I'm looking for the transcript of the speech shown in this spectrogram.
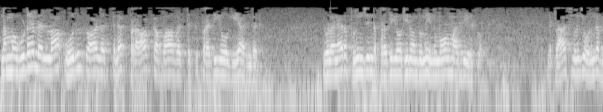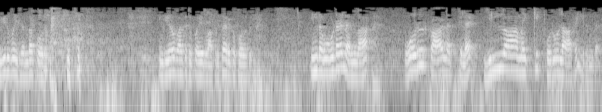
நம்ம உடல் எல்லாம் ஒரு காலத்துல பிராக் அபாவத்துக்கு பிரதியோகியா இருந்தது. இவ்வளவு நேரம் புரிஞ்சு இந்த பிரதியோகின்னு வந்தோடனே என்னமோ மாதிரி இருக்கும். இந்த கிளாஸ் முடிஞ்சு ஒழுங்கா வீடு போய் சேர்ந்தா போதும். எங்கேயோ பார்த்துட்டு போயிடுவோம். அப்படித்தான் இருக்க போகுது. இந்த உடல் எல்லாம் ஒரு காலத்துல இல்லாமைக்கு பொருளாக இருந்தது.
